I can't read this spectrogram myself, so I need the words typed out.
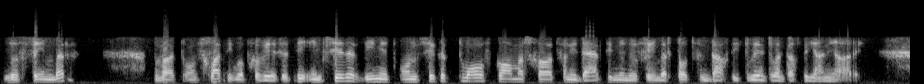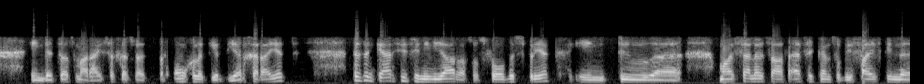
November wat ons glad nie oop gewees het nie en sedertdien het ons seker 12 kamers gehad van die 13de November tot vandag die 22ste Januarie. En dit was maar reisigers wat per ongeluk hier deurgery het. Tussen Kersfees en Nuwejaar was ons vol bespreek en toe uh my fellow South Africans op die 15de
